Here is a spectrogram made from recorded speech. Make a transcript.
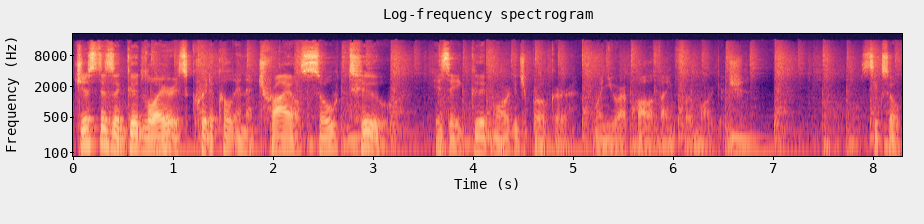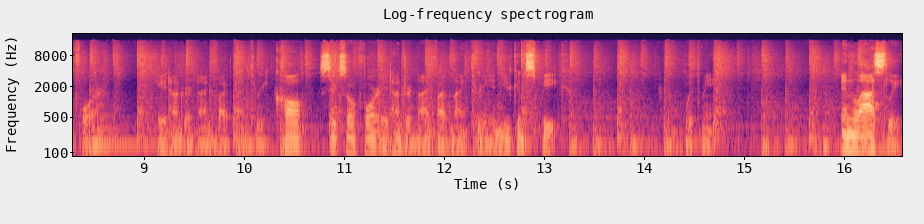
just as a good lawyer is critical in a trial, so too is a good mortgage broker when you are qualifying for a mortgage. 604 800 9593. Call 604 800 9593 and you can speak with me. And lastly,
